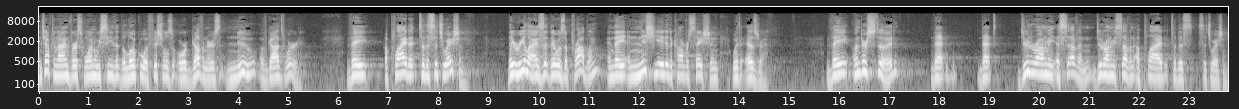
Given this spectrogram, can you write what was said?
In chapter 9, verse 1, we see that the local officials or governors knew of God's Word. They applied it to the situation. They realized that there was a problem, and they initiated a conversation with Ezra they understood that, that Deuteronomy 7, Deuteronomy 7 applied to this situation.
